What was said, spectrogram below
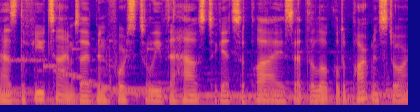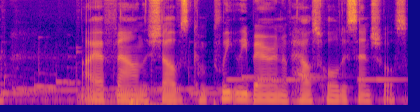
As the few times I've been forced to leave the house to get supplies at the local department store, I have found the shelves completely barren of household essentials.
